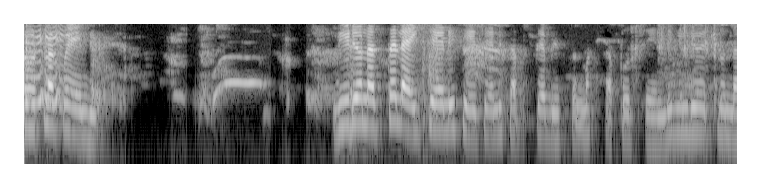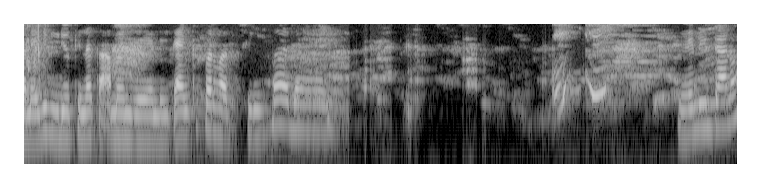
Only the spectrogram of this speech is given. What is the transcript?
నోట్లోకి పోయింది. వీడియో నచ్చితే లైక్ చేయండి షేర్ చేయండి సబ్స్క్రైబ్ చేసుకొని మాకు సపోర్ట్ చేయండి. వీడియో ఎట్లుందనేది వీడియో కింద కామెంట్ చేయండి. Thank you for watching bye bye నేను తింటాను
